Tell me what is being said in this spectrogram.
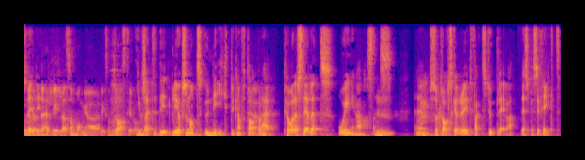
Och det det, det här lilla som många liksom dras till. Jo, sagt, det blir också något unikt. Du kan få tag på det här på det stället och ingen annanstans. Mm. Eh, Såklart ska du dit faktiskt uppleva det specifikt.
